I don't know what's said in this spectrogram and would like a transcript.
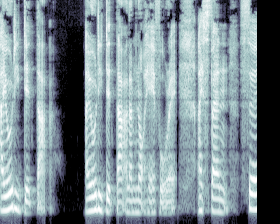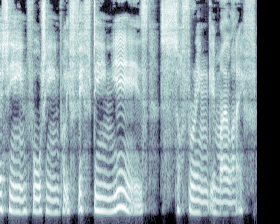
I already did that I already did that and I'm not here for it. I spent 13, 14, probably 15 years suffering in my life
